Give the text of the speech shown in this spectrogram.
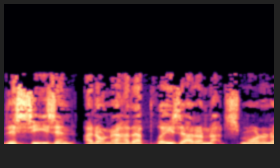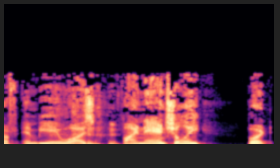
this season. I don't know how that plays out. I'm not smart enough NBA wise financially, but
